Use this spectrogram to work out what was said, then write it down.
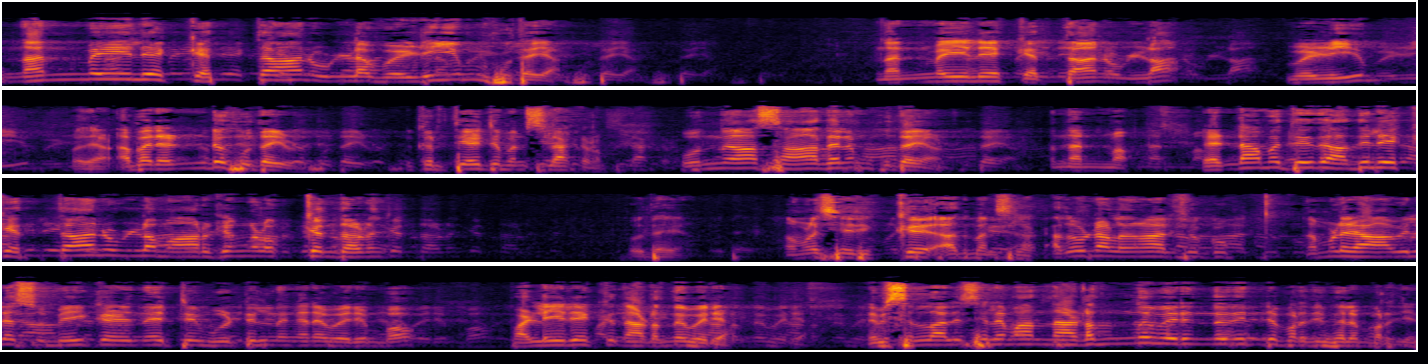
നന്മയിലേക്ക് എത്താനുള്ള വഴിയും ഹുദയാണ്. നന്മയിലേക്ക് എത്താനുള്ള വഴിയും ഹുദയാണ് അപ്പൊ രണ്ട് ഹുദയുണ്ട് കൃത്യമായിട്ട് മനസ്സിലാക്കണം. ഒന്ന് ആ സാധനം ഹുദയാണ് നന്മ. രണ്ടാമത്തേത് അതിലേക്ക് എത്താനുള്ള മാർഗങ്ങളൊക്കെ എന്താണ്? ഹുദയാണ് നമ്മൾ ശരിക്ക് അത് മനസ്സിലാക്കും അതുകൊണ്ടാണ് നിങ്ങൾ ആലോചിച്ച് നോക്കും നമ്മൾ രാവിലെ സുബൈക്ക് എഴുന്നേറ്റ് വീട്ടിൽ നിന്ന് ഇങ്ങനെ വരുമ്പോ പള്ളിയിലേക്ക് നടന്നു വരിക. നബിസല്ലാ അലൈഹി സ്വലമ നടന്നു വരുന്നതിന്റെ പ്രതിഫലം പറഞ്ഞു.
